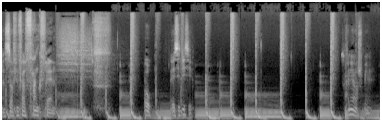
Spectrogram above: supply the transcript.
Das ist auf jeden Fall Funk-Fan. Oh, ACDC. Das kann ich auch spielen.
